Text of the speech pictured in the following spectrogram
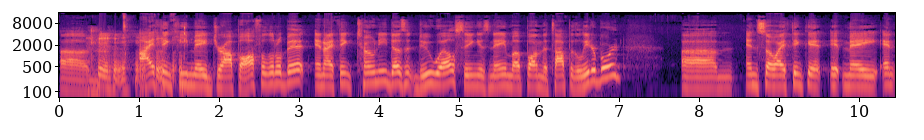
um, I think he may drop off a little bit, and I think Tony doesn't do well seeing his name up on the top of the leaderboard. Um, and so I think it it may, and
